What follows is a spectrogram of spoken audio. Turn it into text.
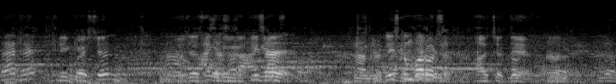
sir, sir. Any question? Uh, just sir. Please, sir. Please come forward, sir. Acha, there. Uh, yeah.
